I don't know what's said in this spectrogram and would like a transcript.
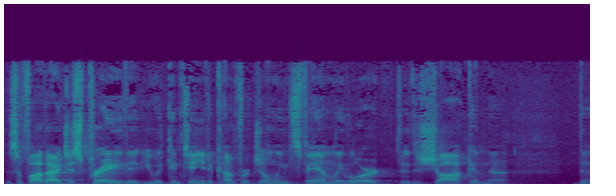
And so, Father, I just pray that you would continue to comfort Jolene's family, Lord, through the shock and the, the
